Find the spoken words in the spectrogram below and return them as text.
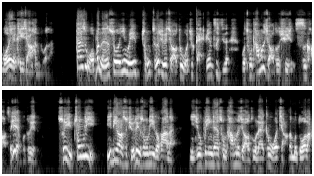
我也可以讲很多的，但是我不能说，因为从哲学的角度我就改变自己的，我从他们的角度去思考，这也不对的。所以中立一定要是绝对中立的话呢，你就不应该从他们的角度来跟我讲这么多了。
